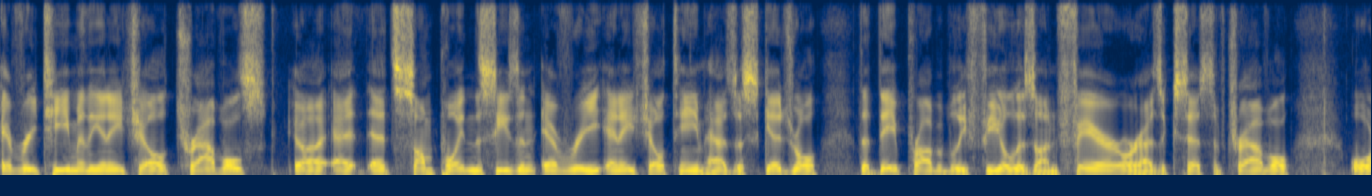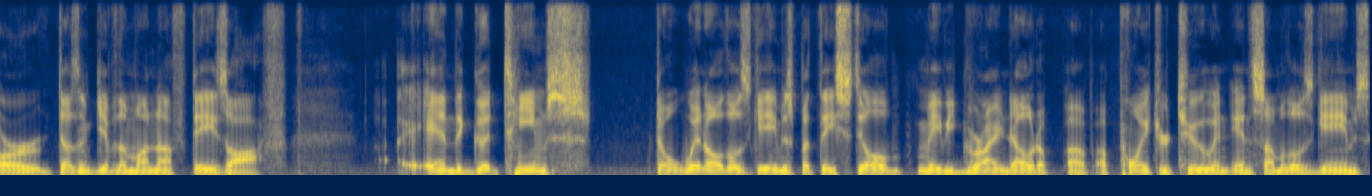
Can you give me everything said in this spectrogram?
every team in the NHL travels. Uh, at, at some point in the season, every NHL team has a schedule that they probably feel is unfair or has excessive travel or doesn't give them enough days off. And the good teams don't win all those games, but they still maybe grind out a, a, a, point or two in, in some of those games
